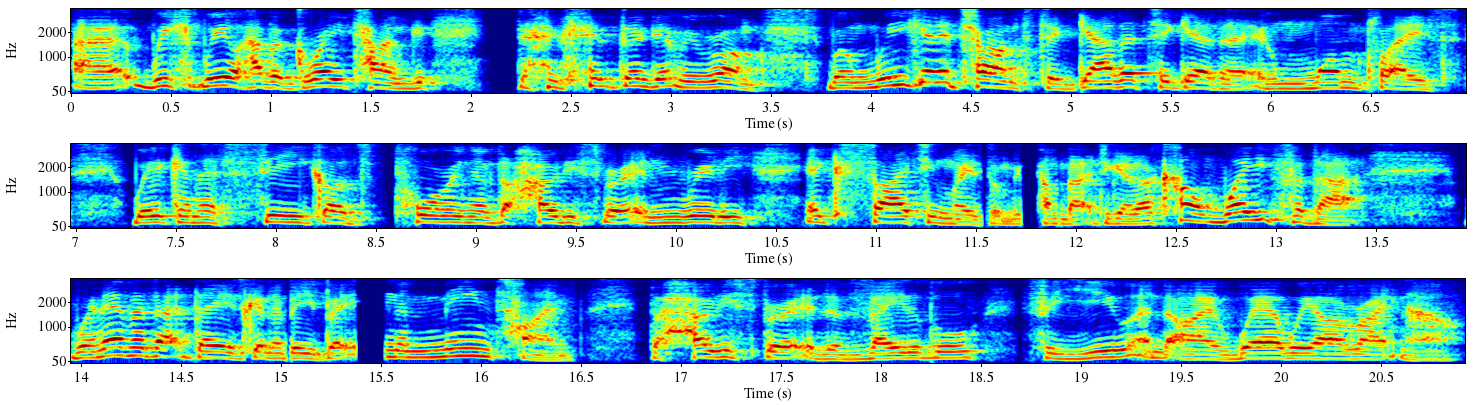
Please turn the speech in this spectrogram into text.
Uh, we we'll have a great time. don't get me wrong. When we get a chance to gather together in one place, we're going to see God's pouring of the Holy Spirit in really exciting ways when we come back together. I can't wait for that whenever that day is going to be. But in the meantime, the Holy Spirit is available for you and I where we are right now.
